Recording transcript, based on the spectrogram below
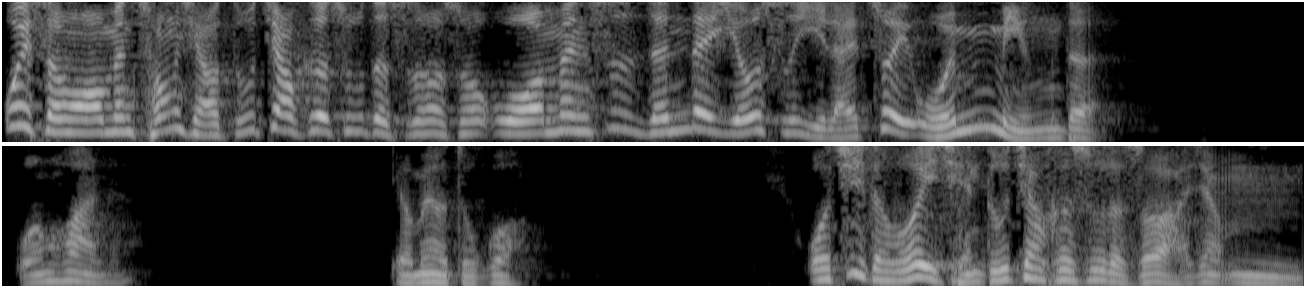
为什么我们从小读教科书的时候说我们是人类有史以来最文明的文化呢？有没有读过？我记得我以前读教科书的时候，好像嗯，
